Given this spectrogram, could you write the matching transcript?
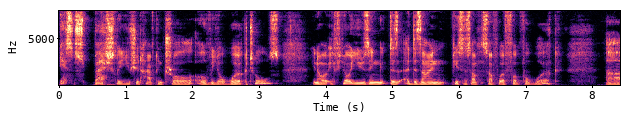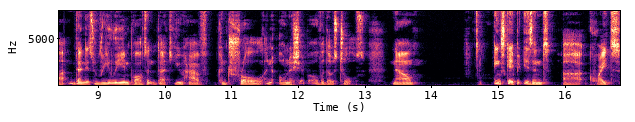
especially you should have control over your work tools. You know, if you're using a design piece of software for, for work, uh, then it's really important that you have control and ownership over those tools. Now, Inkscape isn't uh, quite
